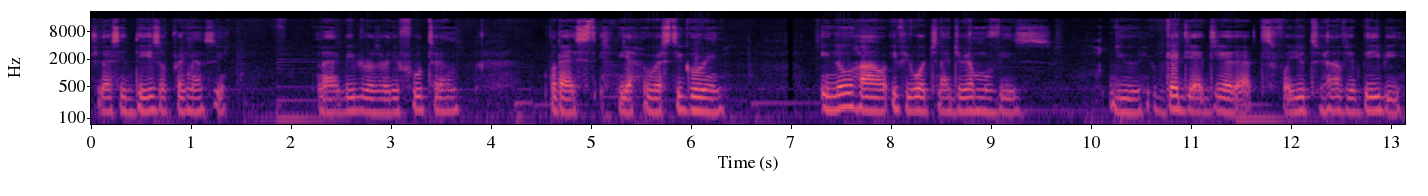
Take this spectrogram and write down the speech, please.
should I say, days of pregnancy my baby was already full term, but I, st- yeah, we were still going. You know how if you watch Nigerian movies, you, you get the idea that for you to have your baby,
